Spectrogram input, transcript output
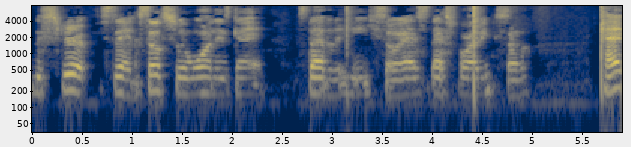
the script saying the Celtics won this game instead of Heat. So that's that's funny. So hey,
